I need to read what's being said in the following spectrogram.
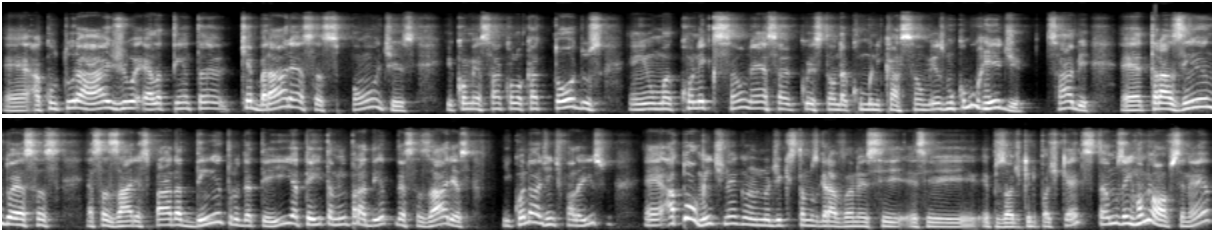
É, a cultura ágil ela tenta quebrar essas pontes e começar a colocar todos em uma conexão, né? Essa questão da comunicação mesmo como rede, sabe? É, trazendo essas, essas áreas para dentro da TI, a TI também para dentro dessas áreas, e quando a gente fala isso, é, atualmente, né, no dia que estamos gravando esse, esse episódio aqui do podcast, estamos em home office, né?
